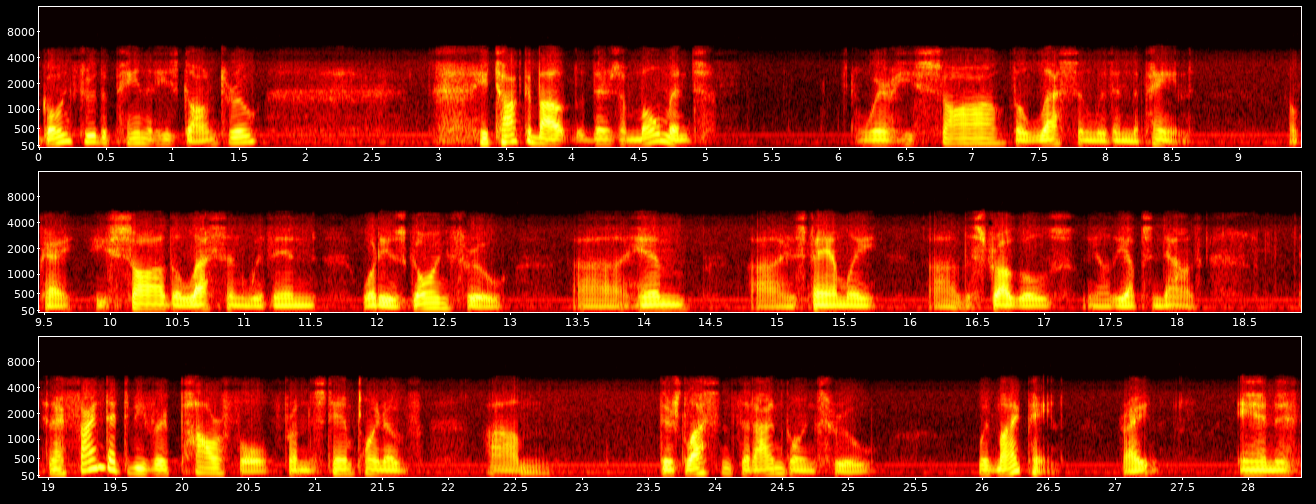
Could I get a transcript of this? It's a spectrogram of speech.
going through the pain that he's gone through, he talked about there's a moment where he saw the lesson within the pain Okay, he saw the lesson within what he was going through, uh, him, uh, his family, uh, the struggles, you know, the ups and downs, and I find that to be very powerful from the standpoint of um, there's lessons that I'm going through with my pain, right? And it,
